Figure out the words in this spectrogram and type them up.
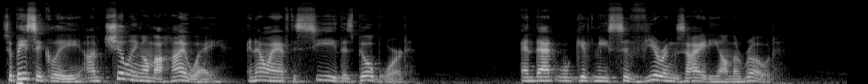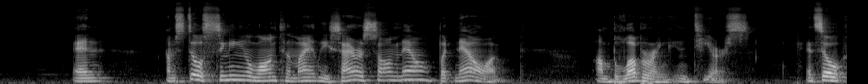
So basically, I'm chilling on the highway, and now I have to see this billboard, and that will give me severe anxiety on the road. And I'm still singing along to the Miley Cyrus song now, but now I'm, I'm blubbering in tears. And so,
